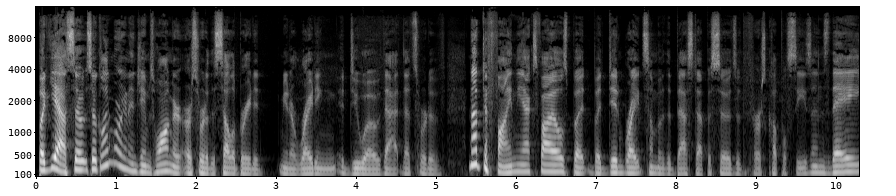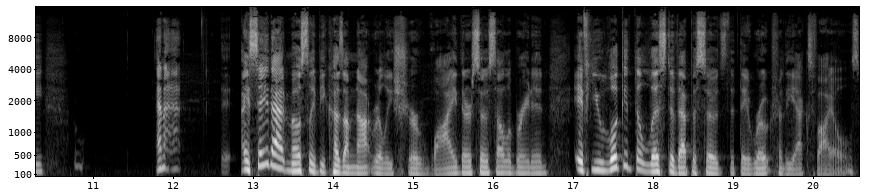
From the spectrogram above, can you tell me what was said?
But yeah, so so Glen Morgan and James Wong are, are sort of the celebrated you know writing duo that that sort of not defined the X Files, but but did write some of the best episodes of the first couple seasons. They and I, I say that mostly because I'm not really sure why they're so celebrated. If you look at the list of episodes that they wrote for the X Files,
